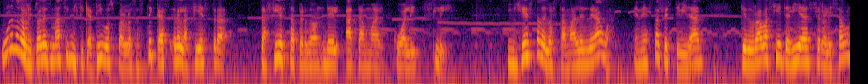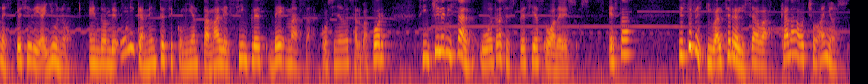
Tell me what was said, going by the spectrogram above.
Uno de los rituales más significativos para los aztecas era la fiesta la fiesta perdón, del Atamalcualitzli, ingesta de los tamales de agua. En esta festividad, que duraba siete días, se realizaba una especie de ayuno, en donde únicamente se comían tamales simples de masa, cocinados al vapor, sin chile ni sal u otras especias o aderezos. Esta, este festival se realizaba cada ocho años,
